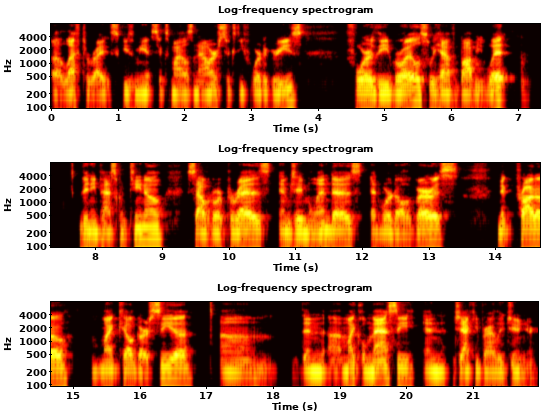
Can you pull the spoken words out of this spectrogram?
uh, left to right, excuse me, at six miles an hour, 64 degrees. For the Royals, we have Bobby Witt, Vinny Pasquantino, Salvador Perez, MJ Melendez, Edward Olivares, Nick Pratto, Maikel Garcia, um, then uh, Michael Massey, and Jackie Bradley Jr.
